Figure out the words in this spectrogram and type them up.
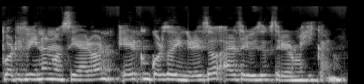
por fin anunciaron el concurso de ingreso al Servicio Exterior Mexicano.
